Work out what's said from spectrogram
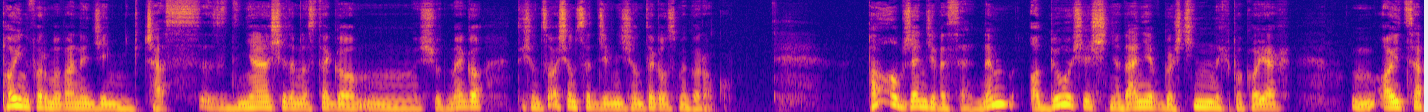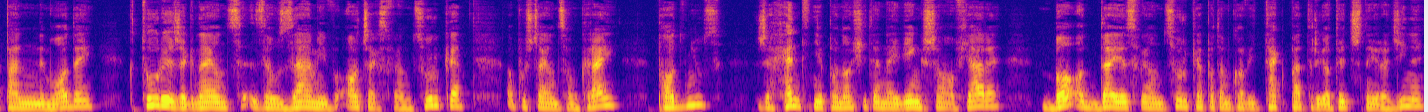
poinformowany dziennik Czas z dnia 17.07.1898 roku. Po obrzędzie weselnym odbyło się śniadanie w gościnnych pokojach mm, ojca panny młodej, który żegnając ze łzami w oczach swoją córkę opuszczającą kraj, podniósł, że chętnie ponosi tę największą ofiarę, bo oddaje swoją córkę potomkowi tak patriotycznej rodziny,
